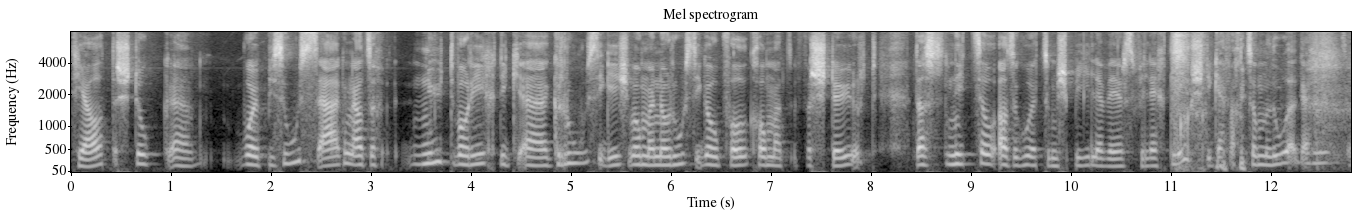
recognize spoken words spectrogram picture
Theaterstücke, äh, wo etwas aussagen. Also nichts, was richtig äh, grusig ist, wo man noch rausgeht vollkommen verstört. Das ist nicht so, also gut zum Spielen wäre es vielleicht lustig, einfach zum Schauen. So.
